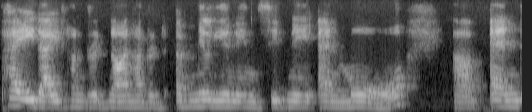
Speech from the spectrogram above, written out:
paid 800, 900, a million in Sydney and more, um, and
